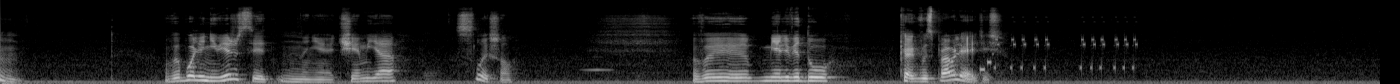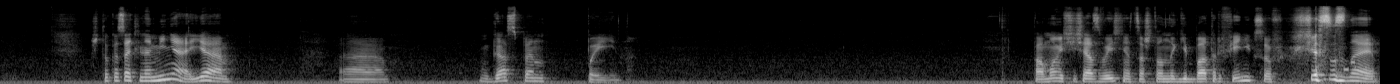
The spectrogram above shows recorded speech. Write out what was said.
Хм. Вы более невежественнее, чем я слышал. Вы имели в виду, как вы справляетесь? Что касательно меня, я э, Гаспен Пейн. По-моему, сейчас выяснится, что нагибатор фениксов. Сейчас узнаем.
